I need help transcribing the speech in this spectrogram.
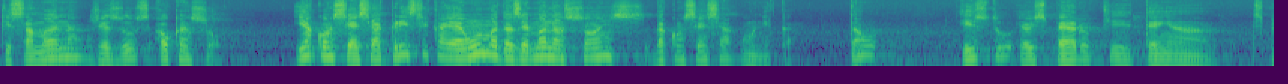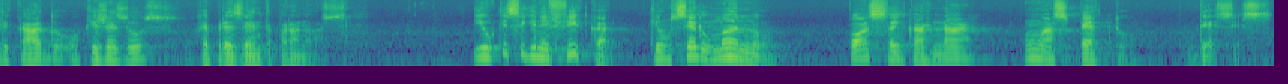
que Samana, Jesus, alcançou. E a consciência crística é uma das emanações da consciência única. Então, isto eu espero que tenha explicado o que Jesus representa para nós. E o que significa que um ser humano possa encarnar um aspecto desses.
